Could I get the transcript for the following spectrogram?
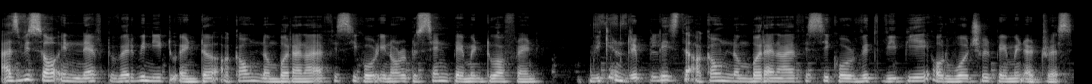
As we saw in NEFT where we need to enter account number and IFSC code in order to send payment to a friend, we can replace the account number and IFSC code with VPA or virtual payment address,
